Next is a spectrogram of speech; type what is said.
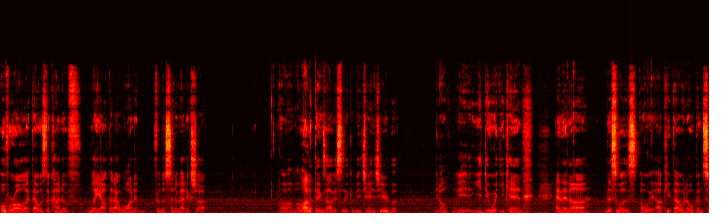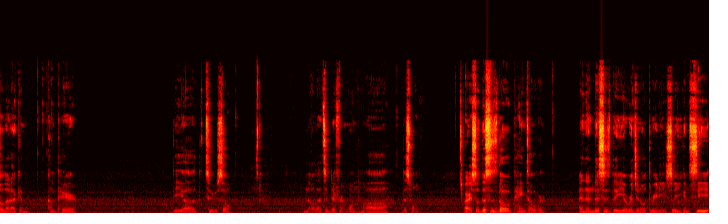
overall, like that was the kind of layout that I wanted for the cinematic shot. Um, a lot of things obviously could be changed here, but you know, you, you do what you can. and then uh, this was, oh wait, I'll keep that one open so that I can compare the uh, two. So, no, that's a different one. Uh, this one. All right, so this is the paint over, and then this is the original 3D. So you can see,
